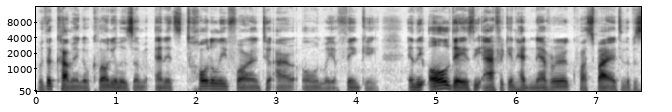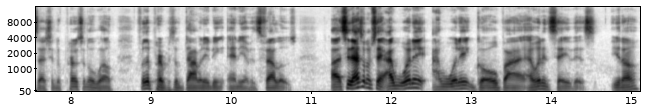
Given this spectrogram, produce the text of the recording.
with the coming of colonialism and it's totally foreign to our own way of thinking. In the old days, the African had never aspired to the possession of personal wealth for the purpose of dominating any of his fellows. Uh, see, that's what I'm saying. I wouldn't, I wouldn't go by, I wouldn't say this. You know,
